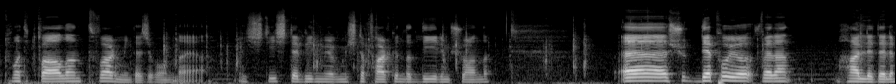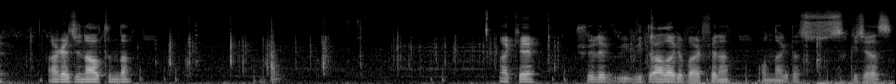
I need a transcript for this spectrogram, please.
Otomatik bağlantı var mıydı acaba onda ya? Hiç, hiç de bilmiyorum. İşte farkında değilim şu anda. Ee, şu depoyu falan halledelim. Aracın altından. Okey. Şöyle vi- vidaları var falan. Onları da sıkacağız.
